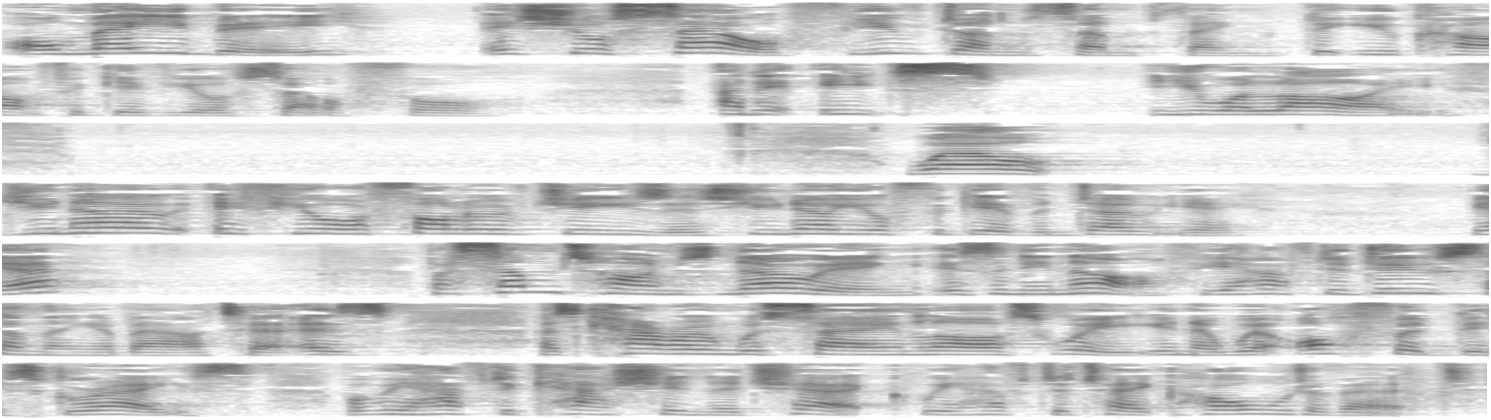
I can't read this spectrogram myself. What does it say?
Or maybe it's yourself. You've done something that you can't forgive yourself for. And it eats you alive. Well, you know, if you're a follower of Jesus, you know you're forgiven, don't you? Yeah? But sometimes knowing isn't enough. You have to do something about it. As, as Karen was saying last week, you know, we're offered this grace, but we have to cash in the check. We have to take hold of it.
